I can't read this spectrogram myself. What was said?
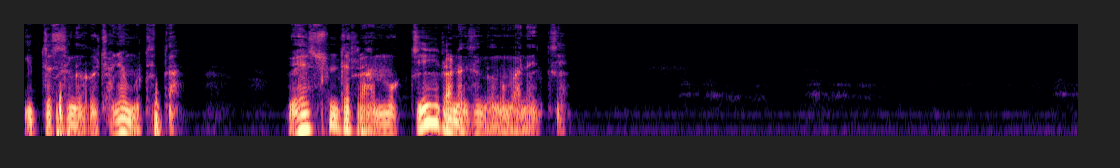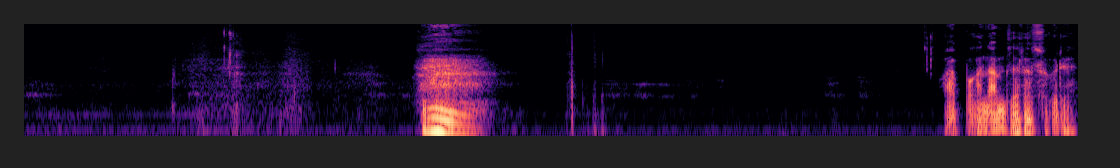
입덧 생각을 전혀 못했다. 왜 순대를 안 먹지? 라는 생각만 했지. 아빠가 남자라서 그래.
